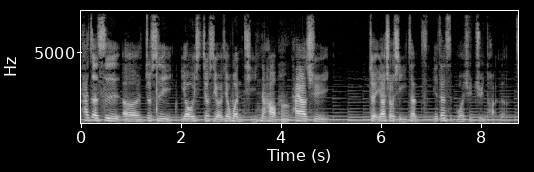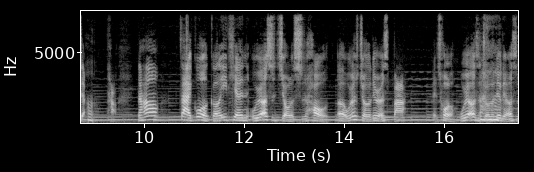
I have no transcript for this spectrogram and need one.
他这次呃，就是有就是有一些问题，然后他要去，嗯、对，要休息一阵子，也暂时不会去剧团了。这样，嗯、好，然后再过隔了一天，五月二十九的时候，呃，五月二十九的六月二十八，没错了，五月二十九的六点二十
